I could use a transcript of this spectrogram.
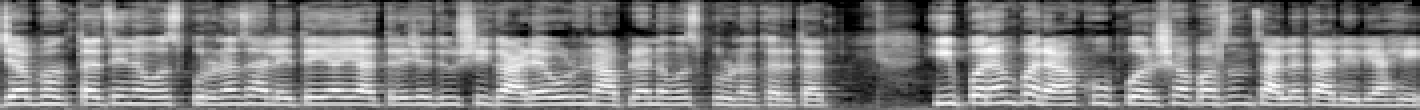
ज्या भक्ताचे नवस पूर्ण झाले ते या यात्रेच्या दिवशी गाड्या ओढून आपला नवस पूर्ण करतात. ही परंपरा खूप वर्षापासून चालत आलेली आहे.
